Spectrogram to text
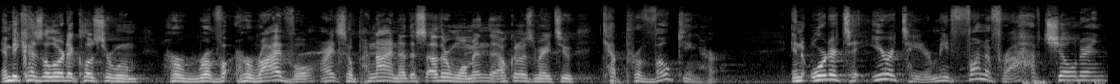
And because the Lord had closed her womb, her, her rival, all right, so Penina, this other woman that Elkanah was married to, kept provoking her in order to irritate her, made fun of her. I have children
